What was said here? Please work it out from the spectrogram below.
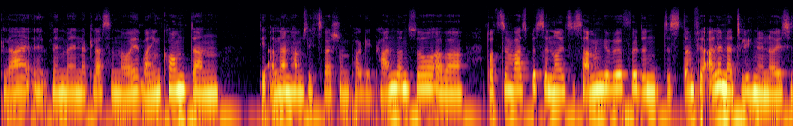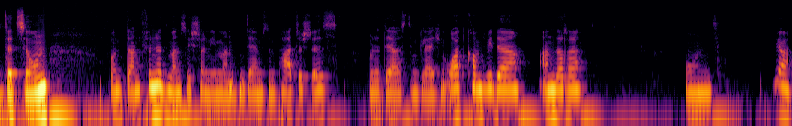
klar, äh, wenn man in der Klasse neu reinkommt, dann die anderen haben sich zwar schon ein paar gekannt und so, aber trotzdem war es ein bisschen neu zusammengewürfelt und das ist dann für alle natürlich eine neue Situation. Und dann findet man sich schon jemanden, der ihm sympathisch ist oder der aus dem gleichen Ort kommt wie der andere. Und ja,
